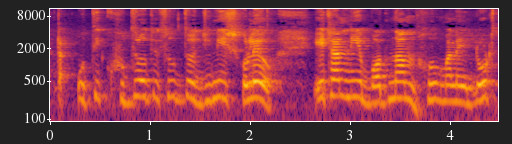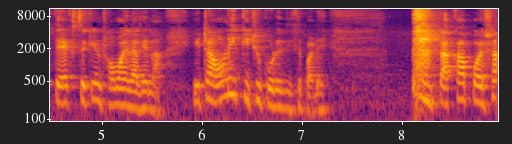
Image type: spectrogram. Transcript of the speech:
একটা অতি ক্ষুদ্র অতি ক্ষুদ্র জিনিস হলেও এটা নিয়ে বদনাম মানে লড়তে এক সেকেন্ড সময় লাগে না। এটা অনেক কিছু করে দিতে পারে। টাকা পয়সা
